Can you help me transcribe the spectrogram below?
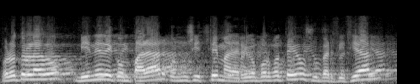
Por otro lado, viene de comparar con un sistema de riego por goteo superficial,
